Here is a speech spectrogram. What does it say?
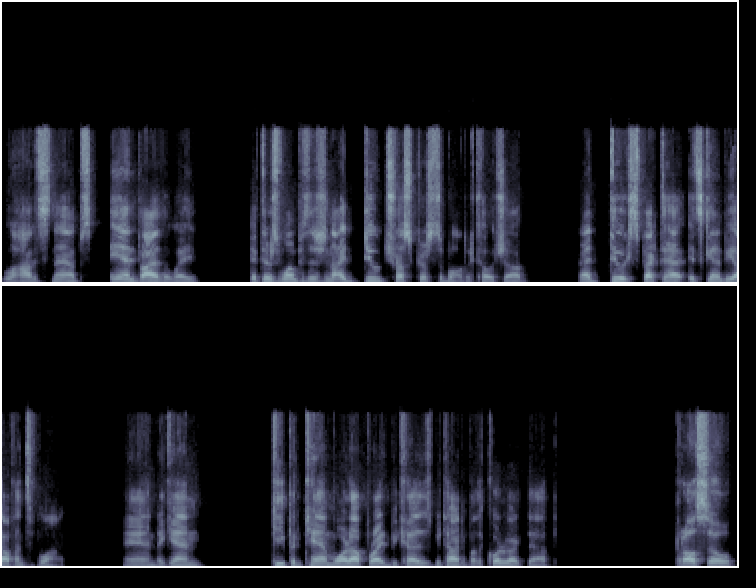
A lot of snaps. And by the way, if there's one position I do trust Cristobal to coach up, and I do expect to have it's gonna be offensive line. And again, keeping Cam Ward upright because we talked about the quarterback depth, but also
